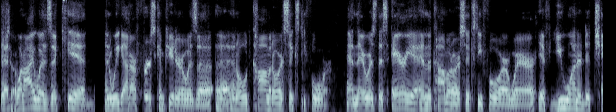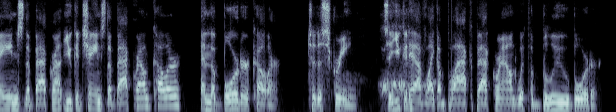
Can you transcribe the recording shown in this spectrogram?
That So- when I was a kid and we got our first computer it was a, a an old Commodore 64. And there was this area in the Commodore 64 where if you wanted to change the background, you could change the background color and the border color to the screen. So you could have like a black background with a blue border.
